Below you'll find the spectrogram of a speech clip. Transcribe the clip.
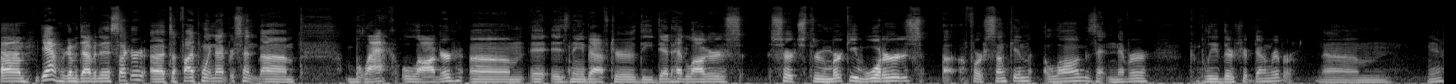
um, yeah, we're gonna dive into this sucker. Uh, it's a 5.9% um, black lager. Um, it is named after the Deadhead Loggers search through murky waters uh, for sunken logs that never completed their trip downriver. Um, yeah.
